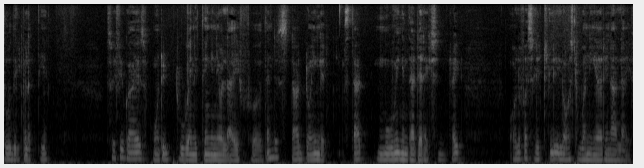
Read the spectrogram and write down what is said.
तो दिल पे लगती है। So if you guys wanted do anything in your life then just start doing it start moving in that direction right all of us literally lost one year in our life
